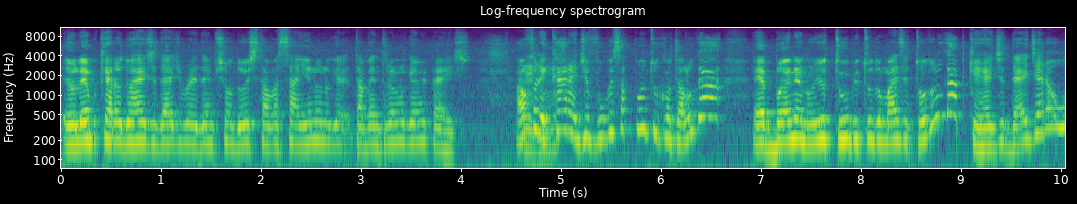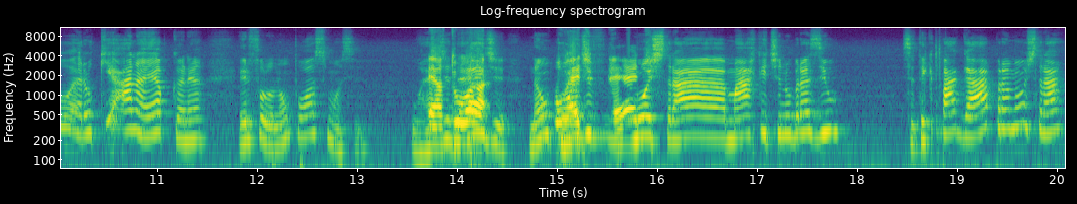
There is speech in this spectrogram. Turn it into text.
Eu lembro que era do Red Dead Redemption 2, estava saindo, no, tava entrando no Game Pass. Aí eu uhum. falei, cara, divulga essa porra tudo quanto é lugar. É banner no YouTube e tudo mais em todo lugar, porque Red Dead era o, era o que há na época, né? Ele falou, não posso, moça. O é Red é tua... Dead não o pode Dead... mostrar marketing no Brasil. Você tem que pagar para mostrar.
